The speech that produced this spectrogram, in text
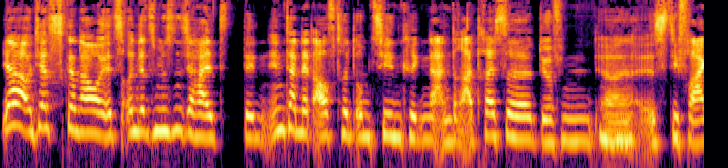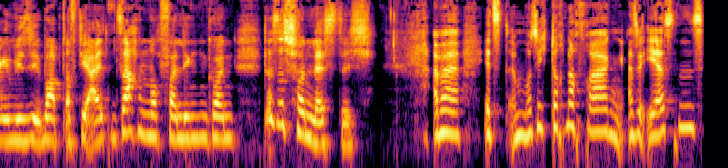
ja, und jetzt genau, jetzt und jetzt müssen sie halt den Internetauftritt umziehen, kriegen eine andere Adresse, dürfen, mhm. äh, ist die Frage, wie sie überhaupt auf die alten Sachen noch verlinken können. Das ist schon lästig. Aber jetzt muss ich doch noch fragen. Also erstens,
